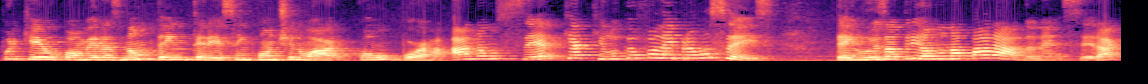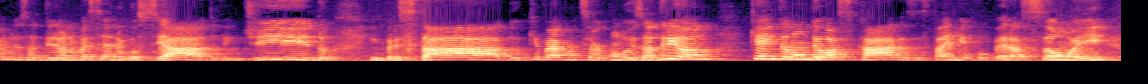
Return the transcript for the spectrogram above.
porque o Palmeiras não tem interesse em continuar com o Borja, a não ser que aquilo que eu falei para vocês. Tem Luiz Adriano na parada, né? Será que Luiz Adriano vai ser negociado, vendido, emprestado? O que vai acontecer com Luiz Adriano, que ainda não deu as caras, está em recuperação aí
